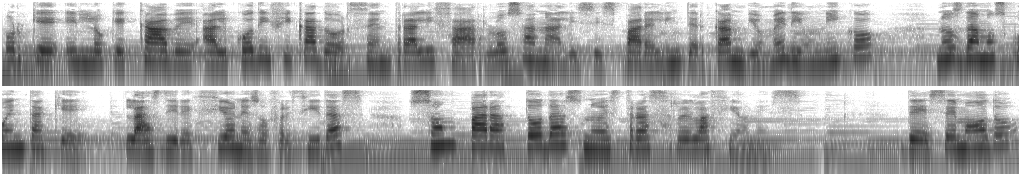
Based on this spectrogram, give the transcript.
porque en lo que cabe al codificador centralizar los análisis para el intercambio mediúnico, nos damos cuenta que las direcciones ofrecidas son para todas nuestras relaciones. De ese modo,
